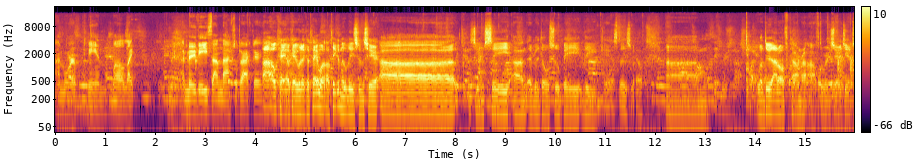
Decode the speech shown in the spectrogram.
I'm more being well like in movies and the actual director. Ah, okay, okay. Well, like, I'll tell you what, I'll take a note of these ones here. Uh, GMC, and it would also be the guest as well. Um, we'll do that off camera afterwards, yeah, James,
